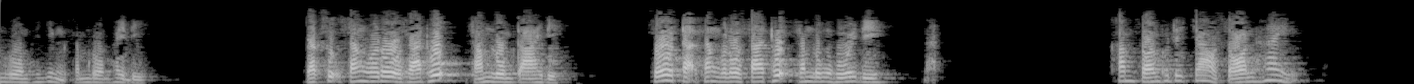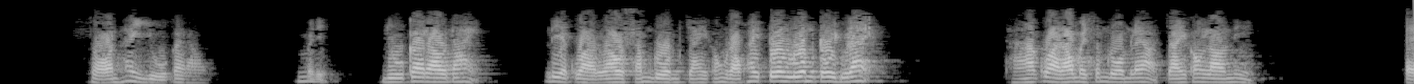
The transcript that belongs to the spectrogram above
ำรวมให้ยิ่งสำรวมให้ดีจักสุสังวโรสาธุสำรวมตายดีโสตะสังวโรสาธุสำรวมหูให้ดีคำสอนพุทธเจ้าสอนให้ สอนให้อยู่กับเรา ไม่ได้อยู่กับเราได้ เรียกว่าเราสำรวมใจของเราให้ตัวรวมตัวอยู่ได้ถ้าว่าเราไม่สำรวมแล้ว ใจของเรานี่แต่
